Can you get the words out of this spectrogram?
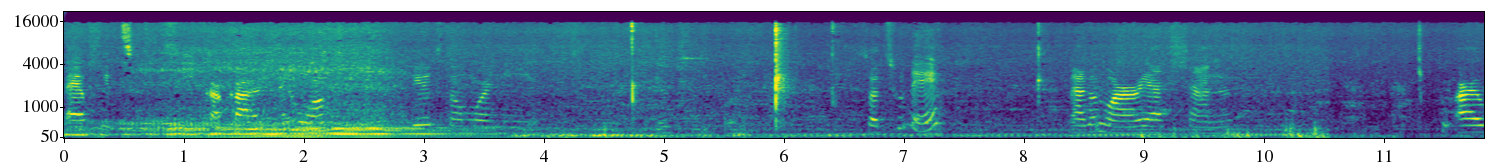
Life with Teika cause know what? There's no more need. So today, we're going to do a reaction to our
